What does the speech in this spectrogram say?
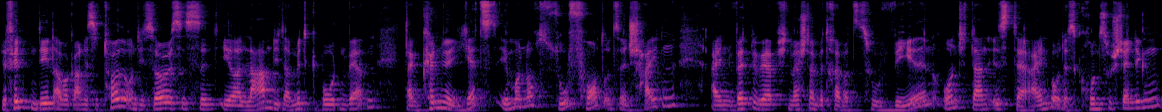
Wir finden den aber gar nicht so toll und die Services sind eher lahm, die da mitgeboten werden. Dann können wir jetzt immer noch sofort uns entscheiden, einen wettbewerblichen Messstellenbetreiber zu wählen und dann ist der Einbau des Grundzuständigen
